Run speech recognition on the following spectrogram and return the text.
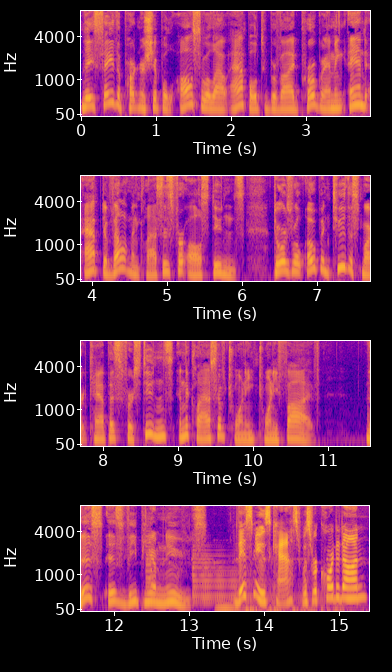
They say the partnership will also allow Apple to provide programming and app development classes for all students. Doors will open to the Smart Campus for students in the class of 2025. This is VPM News. This newscast was recorded on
